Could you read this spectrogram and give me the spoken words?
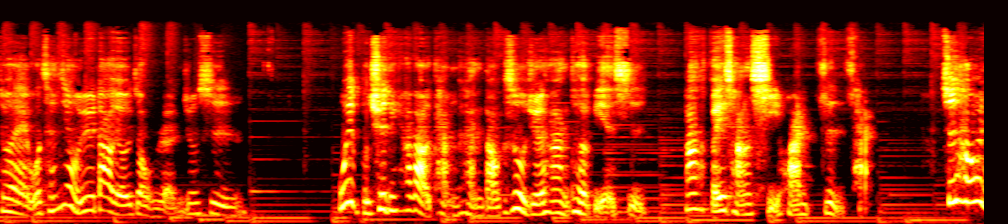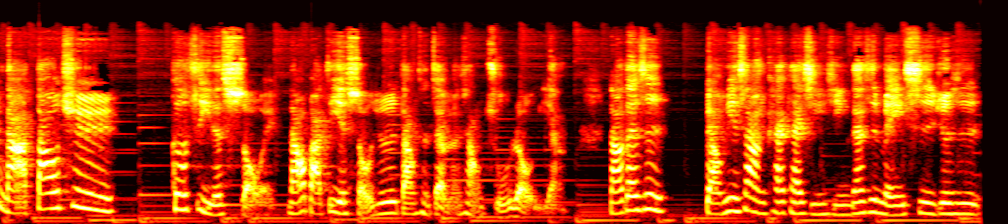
对我曾经有遇到有一种人，就是我也不确定他到底看不看到，可是我觉得他很特别，是他非常喜欢自残，就是他会拿刀去。割自己的手，哎，然后把自己的手就是当成在门上猪肉一样，然后但是表面上开开心心，但是没事，就是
